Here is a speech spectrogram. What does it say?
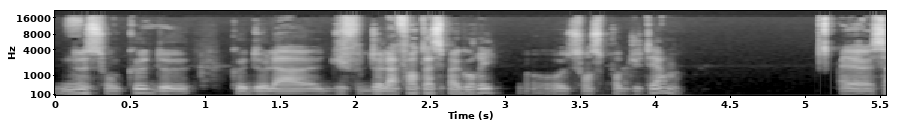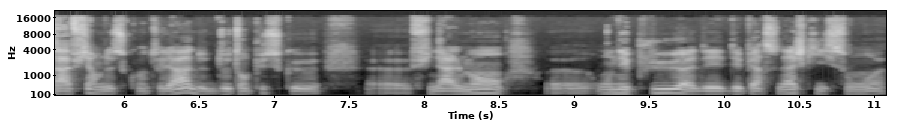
ne sont que de, que de, la, de la fantasmagorie, au sens propre du terme. Euh, ça affirme de ce côté-là, d'autant plus que euh, finalement, euh, on n'est plus à des, personnages qui sont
